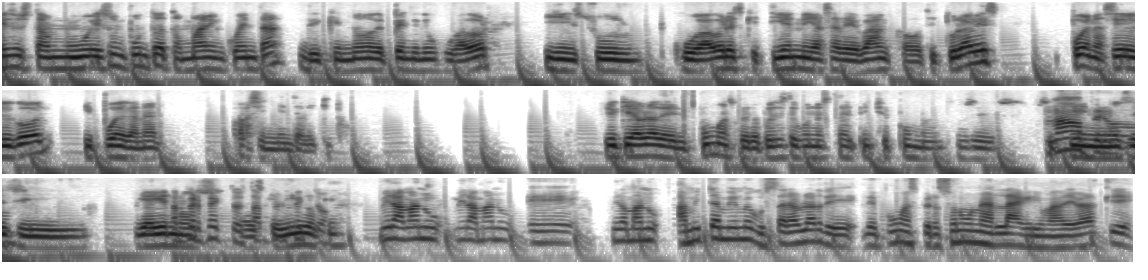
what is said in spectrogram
eso está muy, es un punto a tomar en cuenta de que no depende de un jugador y sus jugadores que tiene, ya sea de banca o titulares, pueden hacer el gol y puede ganar fácilmente al equipo. Yo quería hablar del Pumas, pero pues este bueno está el pinche Puma, entonces si No, pero- no sé si Está perfecto, está perfecto. Mira, Manu, mira, Manu, eh, mira, Manu, a mí también me gustaría hablar de, de Pumas, pero son una lágrima, de verdad que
